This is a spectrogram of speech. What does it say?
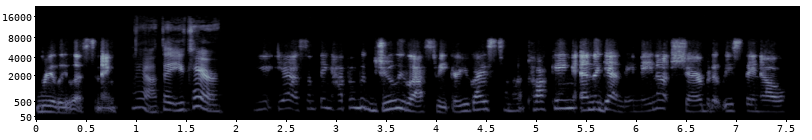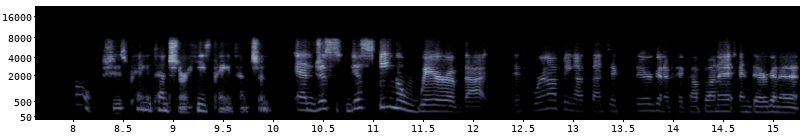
really listening. Yeah, that you care. You, yeah, something happened with Julie last week. Are you guys still not talking? And again, they may not share, but at least they know, oh, she's paying attention or he's paying attention. And just just being aware of that if we're not being authentic, they're going to pick up on it and they're going to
